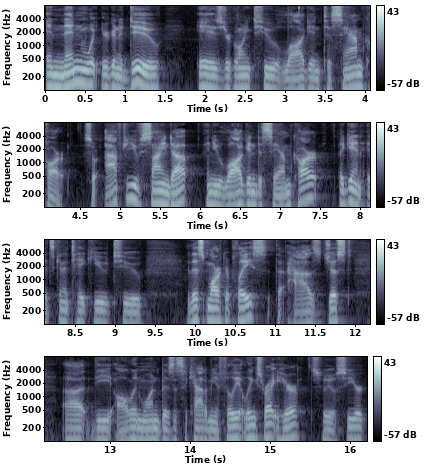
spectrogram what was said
And then what you're going to do is you're going to log into Samcart. So after you've signed up and you log into Samcart, again, it's going to take you to this marketplace that has just uh, the all in one Business Academy affiliate links right here. So you'll see your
